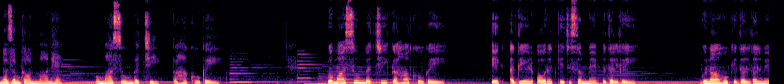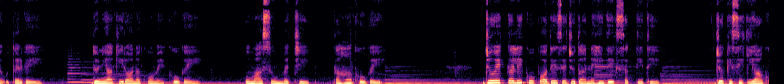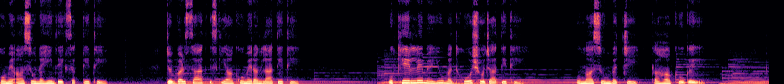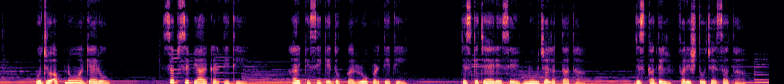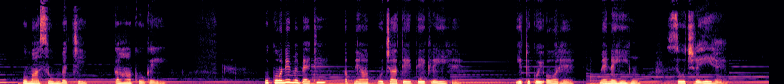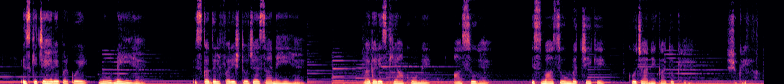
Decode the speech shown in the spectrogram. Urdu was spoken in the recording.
نظم کا عنوان ہے، وہ معصوم بچی کہاں کھو گئی؟ وہ معصوم بچی کہاں کھو گئی؟ ایک ادھیڑ عورت کے جسم میں بدل گئی۔ گناہوں کے دلدل میں اتر گئی۔ دنیا کی رونقوں میں کھو گئی۔ وہ معصوم بچی کہاں کھو گئی؟ جو ایک کلی کو پودے سے جدا نہیں دیکھ سکتی تھی جو کسی کی آنکھوں میں آنسو نہیں دیکھ سکتی تھی، جو برسات اس کی آنکھوں میں رنگ لاتی تھی۔ وہ کھیلنے میں یوں مدہوش ہو جاتی تھی۔ وہ معصوم بچی کہاں کھو گئی۔ وہ جو اپنوں اور گیروں سب سے پیار کرتی تھی، ہر کسی کے دکھ پر رو پڑتی تھی، جس کے چہرے سے نور جلکتا تھا۔ جس کا دل فرشتوں جیسا تھا، وہ معصوم بچی کہاں کھو گئی؟ وہ کونے میں بیٹھی اپنے آپ کو جاتے دیکھ رہی ہے۔ یہ تو کوئی اور ہے، میں نہیں ہوں، سوچ رہی ہے۔ اس کے چہرے پر کوئی نور نہیں ہے۔ اس کا دل فرشتوں جیسا نہیں ہے، مگر اس کی آنکھوں میں آنسو ہے۔ اس معصوم بچی کے کھو جانے کا دکھ ہے۔ شکریہ۔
